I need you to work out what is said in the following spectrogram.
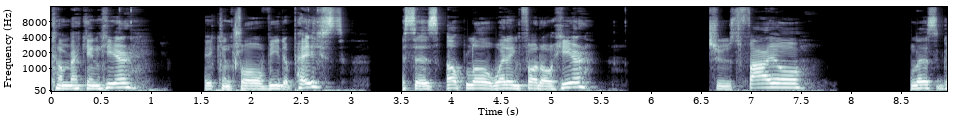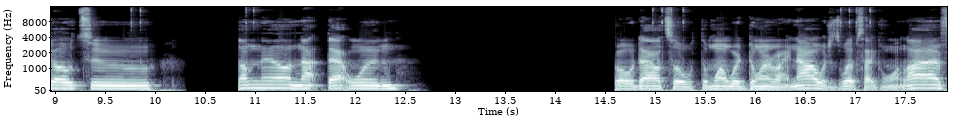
come back in here, hit control V to paste. It says upload wedding photo here. Choose file. Let's go to thumbnail, not that one. Scroll down to the one we're doing right now, which is website going live.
